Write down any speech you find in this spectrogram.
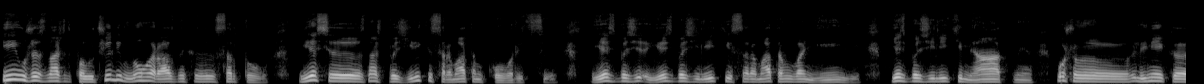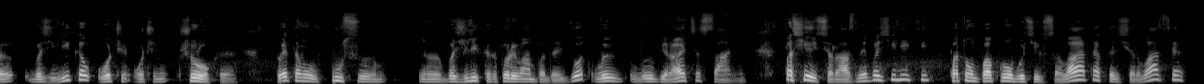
и уже, значит, получили много разных э, сортов. Есть, э, значит, базилики с ароматом корицы, есть, бази, есть базилики с ароматом ванили, есть базилики мятные. В общем, э, линейка базиликов очень-очень широкая. Поэтому вкус базилика, который вам подойдет, вы, выбираете сами. Посеете разные базилики, потом попробуйте их в салатах, консервациях,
